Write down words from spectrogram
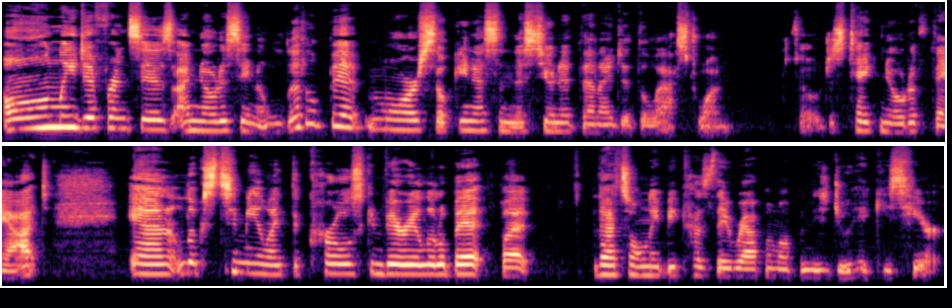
Only difference is I'm noticing a little bit more silkiness in this unit than I did the last one. So just take note of that. And it looks to me like the curls can vary a little bit, but that's only because they wrap them up in these doohickeys here.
